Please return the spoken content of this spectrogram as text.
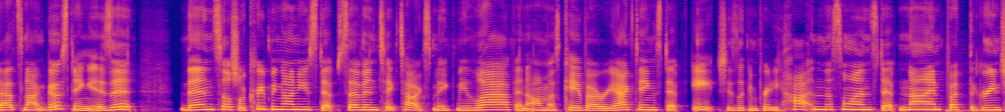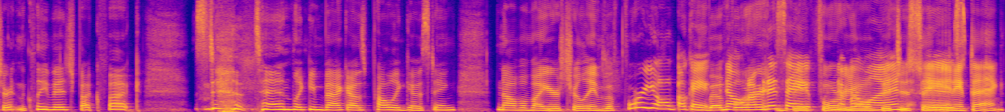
That's not ghosting, is it? Then social creeping on you. Step seven, TikToks make me laugh and almost cave by reacting. Step eight, she's looking pretty hot in this one. Step nine, fuck the green shirt and the cleavage. Fuck, fuck. Step 10, looking back, I was probably ghosting. Novel by yours truly. And before y'all. Okay, no, I'm gonna say before y'all bitches say is- anything.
